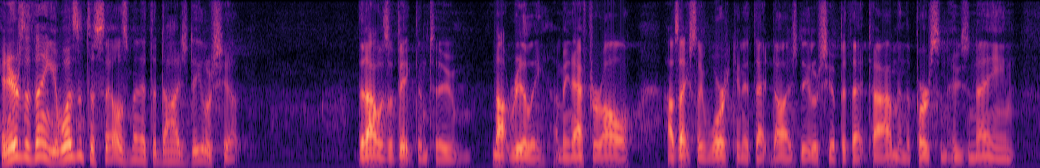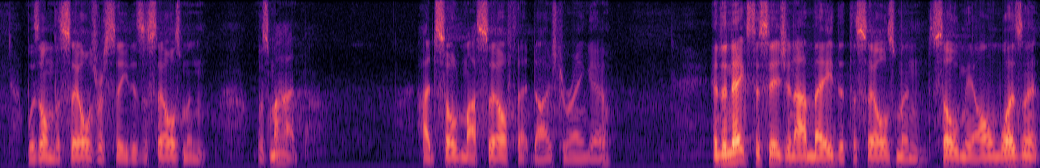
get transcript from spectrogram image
And here's the thing it wasn't the salesman at the Dodge dealership that I was a victim to. Not really. I mean, after all, I was actually working at that Dodge dealership at that time, and the person whose name was on the sales receipt as a salesman was mine. I'd sold myself that Dodge Durango. And the next decision I made that the salesman sold me on wasn't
